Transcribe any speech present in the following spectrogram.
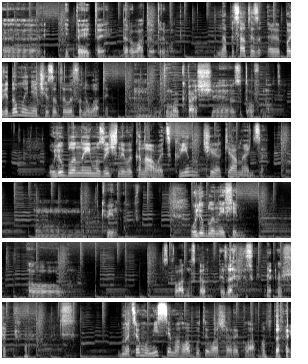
Е, І те, і те, дарувати, отримати. Написати е, повідомлення чи зателефонувати? Думаю, краще зателефонувати. Улюблений музичний виконавець Квін чи Океан Ельзи? М, Квін. Улюблений фільм. О, складно сказати зараз. На цьому місці могла б бути ваша реклама. Так.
